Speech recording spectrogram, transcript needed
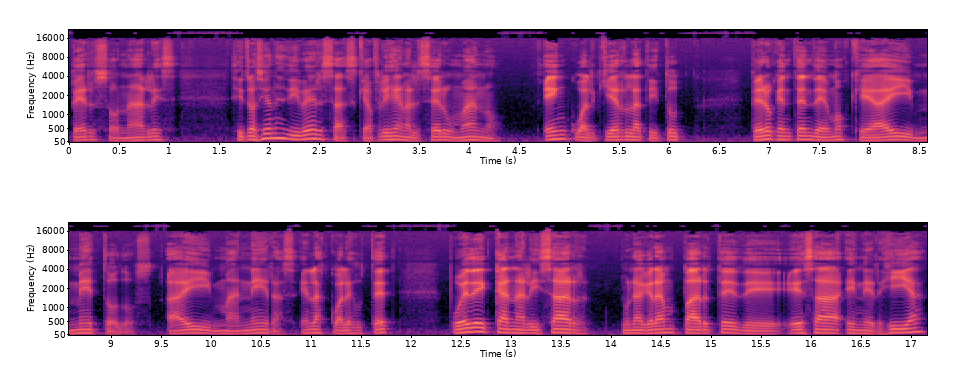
personales, situaciones diversas que afligen al ser humano en cualquier latitud, pero que entendemos que hay métodos, hay maneras en las cuales usted puede canalizar una gran parte de esa energía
